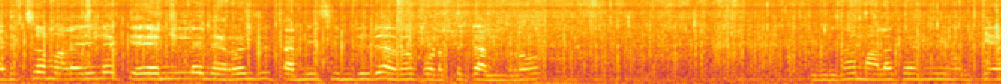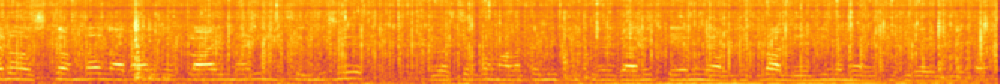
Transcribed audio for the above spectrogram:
அடித்த மழையில் கேனில் நிறைஞ்சு தண்ணி சிந்துது அதான் குடத்துக்கு அள்ளுறோம் இப்படி தான் மழை தண்ணி ஒரு கேனை வச்சிட்டோம்னா நான் பாருங்க பிளாய் மாதிரி செஞ்சு வச்சுருக்கோம் மழை தண்ணி பிடிக்கிறதுக்காக கேன் நிறைஞ்சிட்டோம் அள்ளி அள்ளி நம்ம ஊற்றிக்கிற வேண்டியதான்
